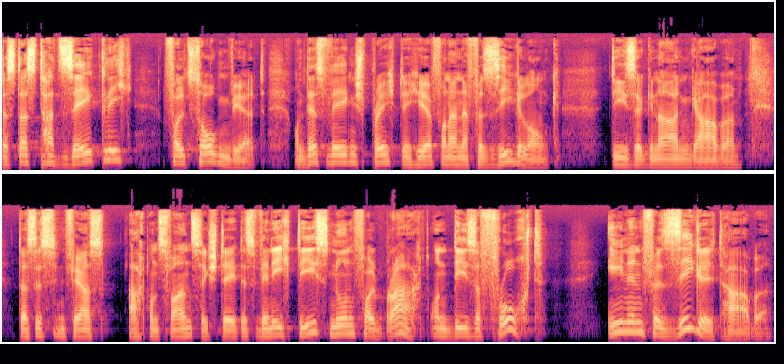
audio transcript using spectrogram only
dass das tatsächlich vollzogen wird. Und deswegen spricht er hier von einer Versiegelung dieser Gnadengabe. Das ist in Vers 28 steht es, wenn ich dies nun vollbracht und diese Frucht ihnen versiegelt habe,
